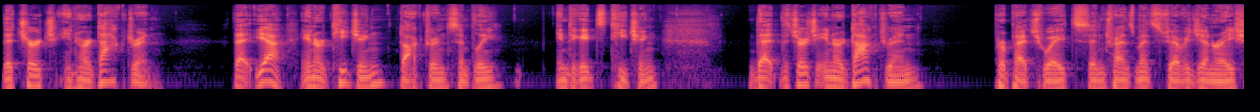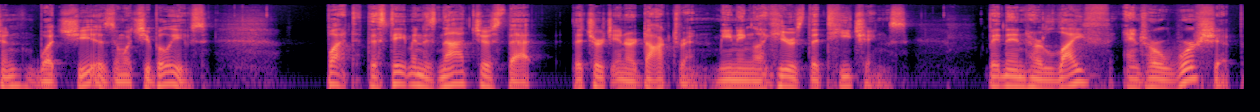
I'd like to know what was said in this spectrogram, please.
the church in her doctrine. That, yeah, in her teaching, doctrine simply indicates teaching, that the church in her doctrine perpetuates and transmits to every generation what she is and what she believes. But the statement is not just that the church in her doctrine, meaning like here's the teachings, but in her life and her worship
